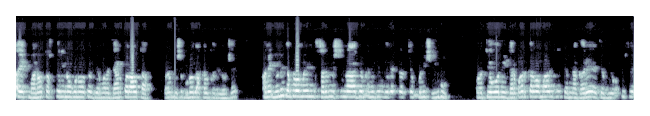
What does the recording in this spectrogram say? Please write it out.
આ એક માનવ તસ્કરીનો ગુનો હતો જે અમારા ધ્યાન પર આવતા દિવસે ગુનો દાખલ કરેલો છે? અને યુનિક એમ્પ્લોયમેન્ટ સર્વિસના જે મેનેજિંગ ડિરેક્ટર છે મનીષ હિંગુ તેઓની ધરપકડ કરવામાં આવી છે. તેમના ઘરે તેમની ઓફિસે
